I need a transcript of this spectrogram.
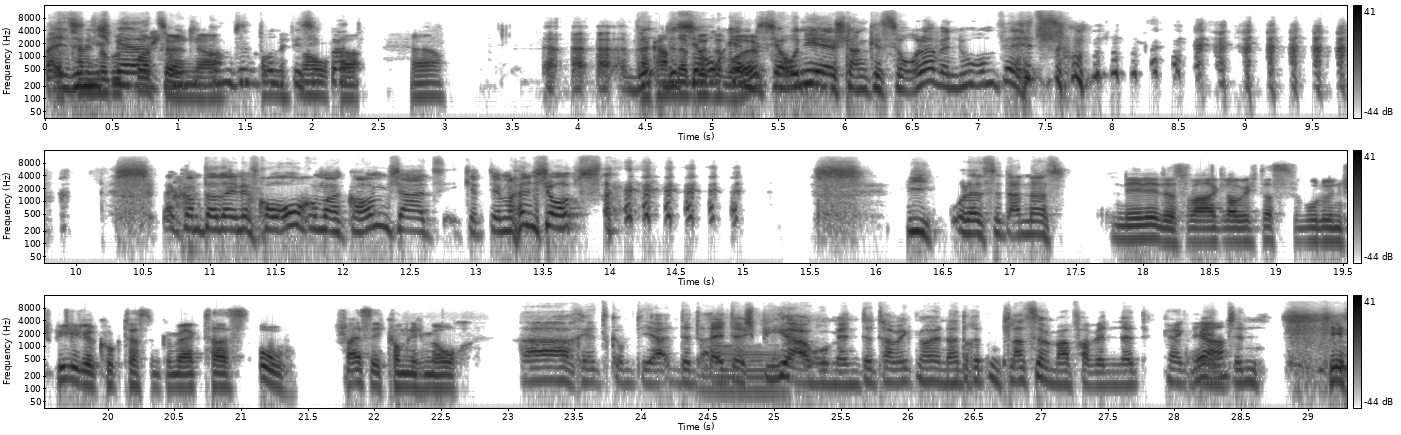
weil Das sie nicht mehr zurückgekommen ja. sind und hoch, was. ja. Ja. Äh, äh, äh, bist der ja auch Wolf. bist ja auch nie der Schlankeste, oder? Wenn du umfällst. da kommt da deine Frau auch immer, komm, Schatz, ich geb dir mal einen Schubs. Wie? Oder ist das anders? Nee, nee, das war, glaube ich, das, wo du in den Spiegel geguckt hast und gemerkt hast, oh, scheiße, ich komme nicht mehr hoch. Ach, jetzt kommt ja das alte Oh. Spiegelargument. Das habe ich noch in der dritten Klasse immer verwendet. Kein Ja. ja. Sinn.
